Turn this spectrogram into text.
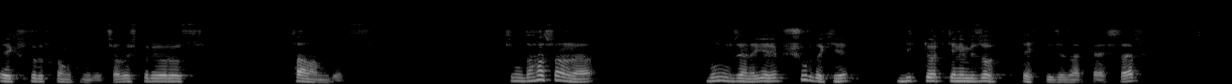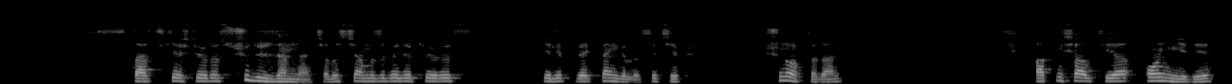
Extrude komutumuzu çalıştırıyoruz. Tamam diyoruz. Şimdi daha sonra bunun üzerine gelip şuradaki dikdörtgenimizi ekleyeceğiz arkadaşlar. Start Sketch diyoruz. Şu düzlemden çalışacağımızı belirtiyoruz. Gelip Rectangle'ı seçip şu noktadan 66'ya 17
